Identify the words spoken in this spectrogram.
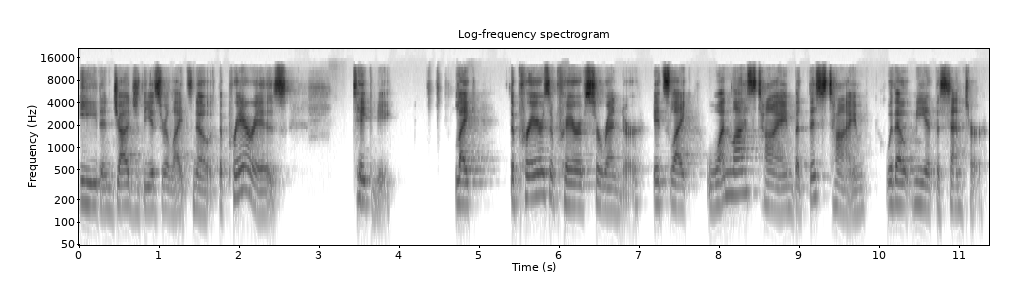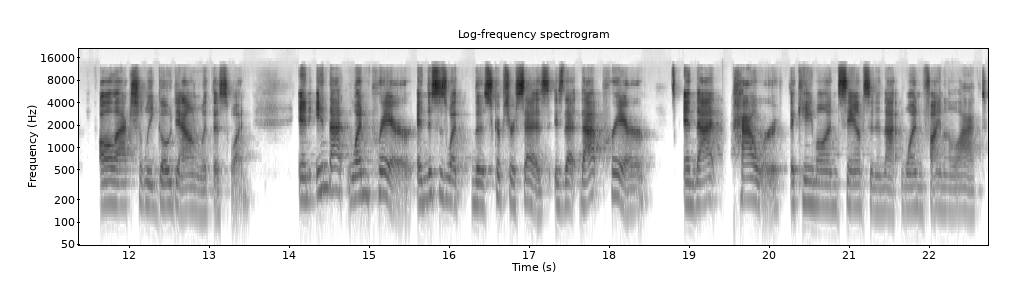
and judge the Israelites. No, the prayer is take me. Like the prayer is a prayer of surrender. It's like one last time, but this time without me at the center. I'll actually go down with this one. And in that one prayer, and this is what the scripture says, is that that prayer and that power that came on Samson in that one final act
